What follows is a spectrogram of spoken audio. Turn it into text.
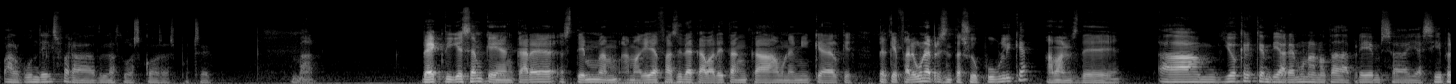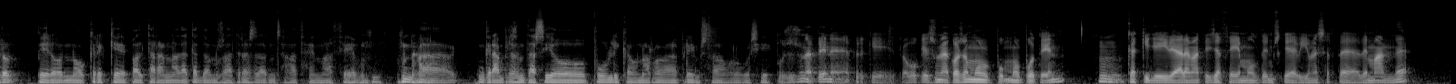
algun d'ells farà les dues coses potser Val. Bec, diguéssim que encara estem en, en aquella fase d'acabar de tancar una mica el que... Perquè fareu una presentació pública abans de... Um, jo crec que enviarem una nota de premsa i així, però, però no crec que pel tarannà de cap de nosaltres ens agafem a fer un, una gran presentació pública, una roda de premsa o alguna així. Pues és una pena, eh? perquè trobo que és una cosa molt, molt potent, Mm. que aquí a Lleida ara mateix ja feia molt temps que hi havia una certa demanda,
